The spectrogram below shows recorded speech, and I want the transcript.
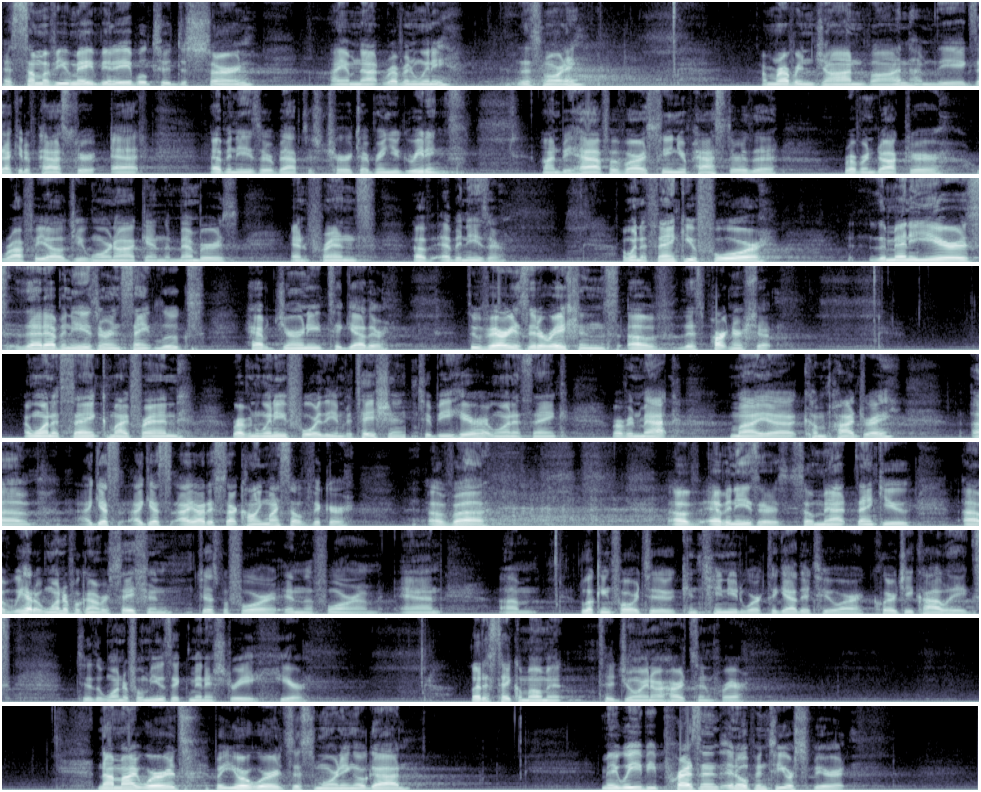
As some of you may be able to discern, I am not Reverend Winnie this morning. I'm Reverend John Vaughn. I'm the executive pastor at Ebenezer Baptist Church. I bring you greetings on behalf of our senior pastor, the Reverend Dr. Raphael G. Warnock, and the members and friends of Ebenezer. I want to thank you for the many years that Ebenezer and St. Luke's have journeyed together through various iterations of this partnership. I want to thank my friend Reverend Winnie for the invitation to be here. I want to thank Reverend Matt, my uh, compadre. Uh, I guess I guess I ought to start calling myself vicar of. Uh, of Ebenezer. So, Matt, thank you. Uh, we had a wonderful conversation just before in the forum, and um, looking forward to continued work together to our clergy colleagues, to the wonderful music ministry here. Let us take a moment to join our hearts in prayer. Not my words, but your words this morning, O God. May we be present and open to your Spirit.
